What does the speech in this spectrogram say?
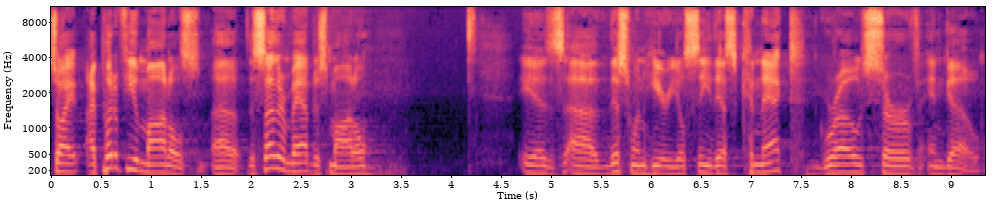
So I, I put a few models. Uh, the Southern Baptist model is uh, this one here. You'll see this connect, grow, serve, and go.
